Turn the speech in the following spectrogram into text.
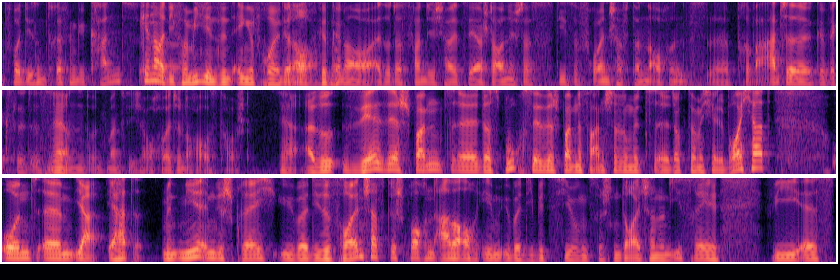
vor diesem Treffen gekannt. Genau, die Familien sind enge Freunde genau, auch. Genau. genau, also das fand ich halt sehr erstaunlich, dass diese Freundschaft dann auch ins äh, Private gewechselt ist ja. und, und man sich auch heute noch austauscht. Ja, also sehr, sehr spannend äh, das Buch, sehr, sehr spannende Veranstaltung mit äh, Dr. Michael Borchardt. Und ähm, ja, er hat mit mir im Gespräch über diese Freundschaft gesprochen, aber auch eben über die Beziehungen zwischen Deutschland und Israel, wie es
